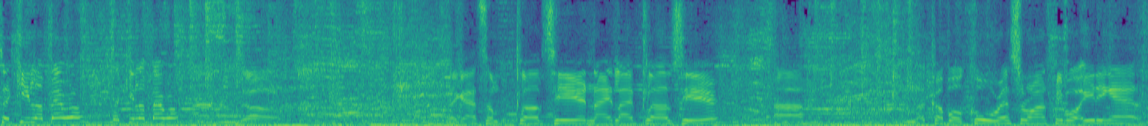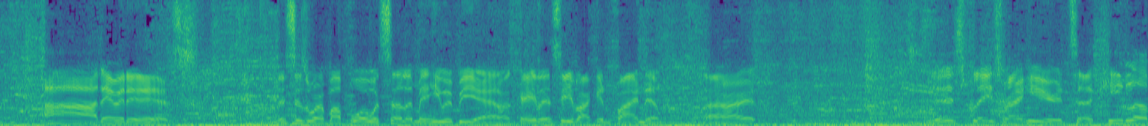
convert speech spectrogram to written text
tequila barrel? Tequila barrel? Oh. They got some clubs here, nightlife clubs here. Uh, a couple of cool restaurants people are eating at. Ah, there it is. This is where my boy was telling me he would be at. Okay, let's see if I can find him. All right. This place right here, Tequila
